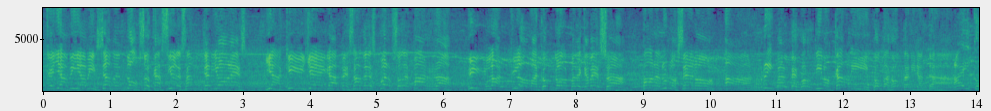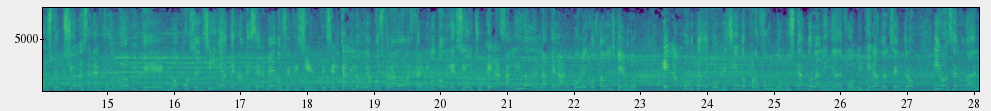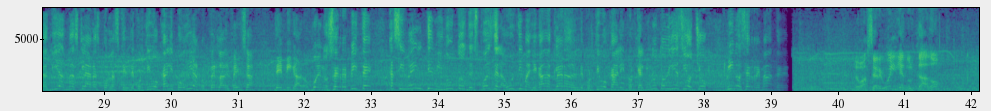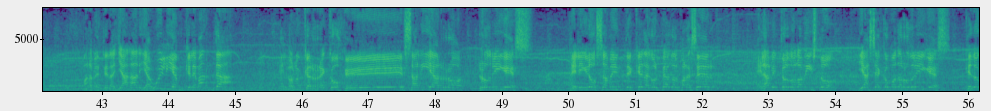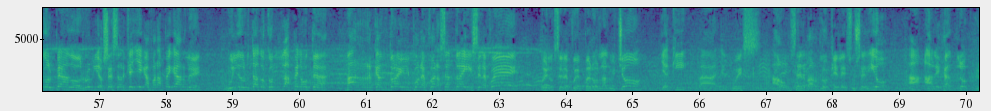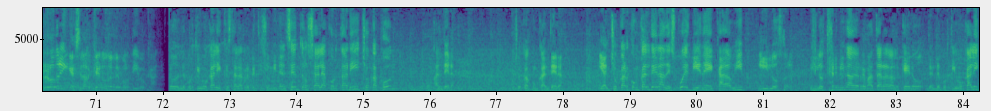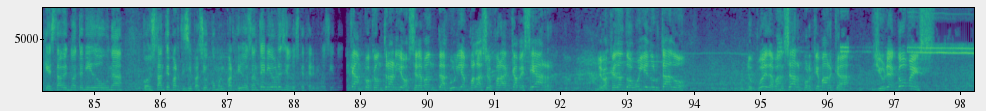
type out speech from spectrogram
Que ya había avisado en dos ocasiones anteriores. Y aquí llega a pesar del esfuerzo de Parra y la clava con golpe de cabeza para el 1-0. Arriba el Deportivo Cali, JJ Miranda. Hay construcciones en el fútbol que no por sencillas dejan de ser menos eficientes. El Cali lo había mostrado hasta el minuto 18, que la salida del lateral por el costado izquierdo, el aporte de Gómez siendo profundo, buscando la línea de fondo y tirando el centro, iba a ser una de las vías más claras por las que el Deportivo Cali podía romper la defensa de Envigado. Bueno, se repite casi 20 minutos después de la última llegada clara del Deportivo Cali, porque al minuto 18 vino ese remate. Lo va a hacer William Hurtado para meter allá al área. William que levanta. El balón que recoge. Salía Rodríguez. Peligrosamente queda golpeado al parecer. El árbitro no lo ha visto. Ya se acomoda Rodríguez. Quedó golpeado. Rubio César que llega para pegarle. William Hurtado con la pelota. Marca Andrei, pone fuerza Andrei. Se le fue. Bueno, se le fue, pero la luchó. Y aquí va el juez a observar lo que le sucedió a Alejandro Rodríguez, el arquero del Deportivo Cali. Del Deportivo Cali, que está la repetición. Viene el centro, sale a cortar y choca con, con Caldera. Choca con Caldera. Y al chocar con Caldera, después viene Cadavid y lo, y lo termina de rematar al arquero del Deportivo Cali, que esta vez no ha tenido una constante participación como en partidos anteriores en los que terminó siendo. Campo contrario, se levanta Julián Palacios para cabecear. Le va quedando a William Hurtado. No puede avanzar porque marca Julián Gómez.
